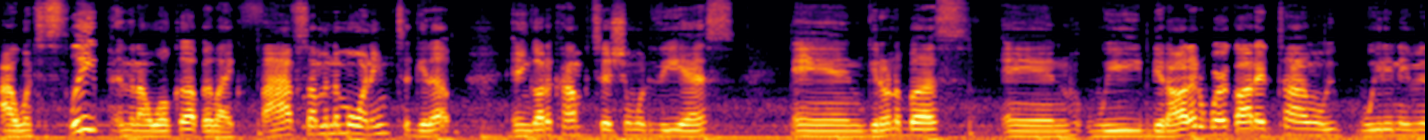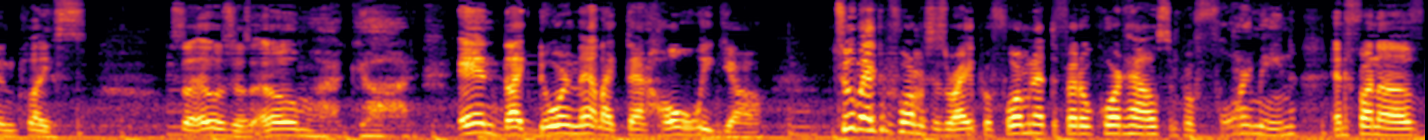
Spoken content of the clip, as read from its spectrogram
I went to sleep, and then I woke up at like five some in the morning to get up and go to competition with VS and get on the bus. And we did all that work all that time, and we we didn't even place. So it was just oh my god. And like during that, like that whole week, y'all, two major performances, right? Performing at the federal courthouse and performing in front of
